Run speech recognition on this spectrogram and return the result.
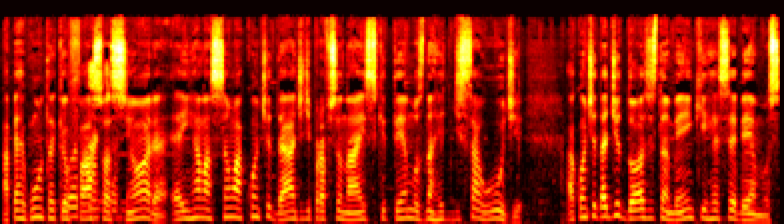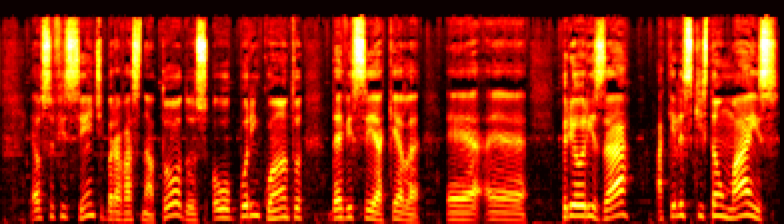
A pergunta que eu boa faço tarde, à senhora é em relação à quantidade de profissionais que temos na rede de saúde. A quantidade de doses também que recebemos é o suficiente para vacinar todos? Ou, por enquanto, deve ser aquela é, é, priorizar aqueles que estão mais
